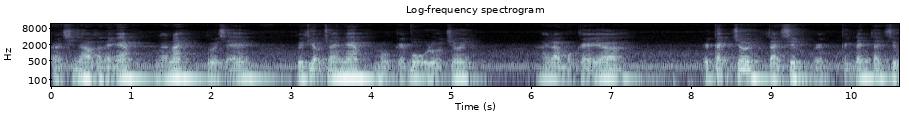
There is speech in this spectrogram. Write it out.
À, xin chào toàn thể anh em. Ngày hôm nay tôi sẽ giới thiệu cho anh em một cái bộ đồ chơi hay là một cái ờ, cái cách chơi tài xỉu cái cách đánh tài xỉu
